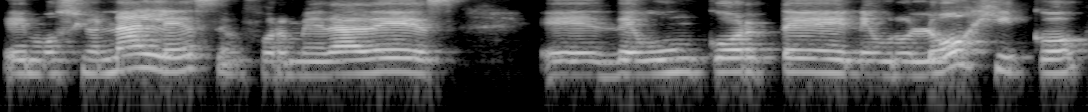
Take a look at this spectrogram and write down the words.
emocionales, enfermedades eh, de un corte neurológico.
